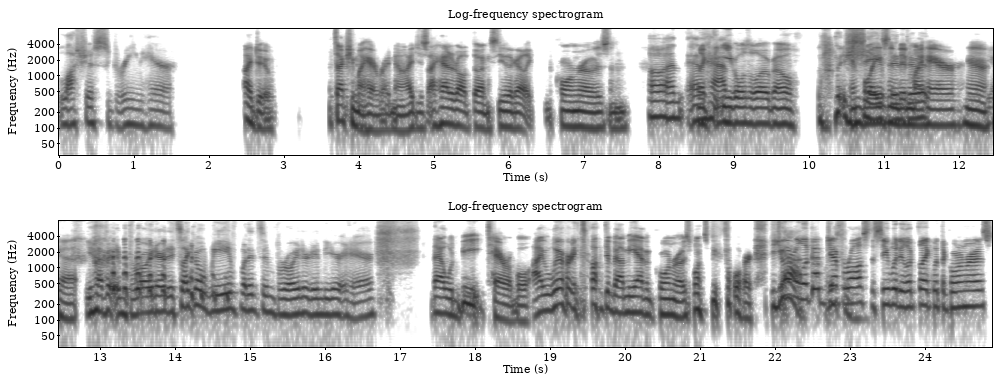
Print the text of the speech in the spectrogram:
luscious green hair. I do. It's actually my hair right now. I just I had it all done. See, I got like cornrows and Oh, and and like have the Eagles logo emblazoned in my it. hair. Yeah. Yeah, you have it embroidered. it's like a weave, but it's embroidered into your hair. That would be terrible. I we already talked about me having cornrows once before. Did you ever look up Jeff listen. Ross to see what he looked like with the cornrows?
